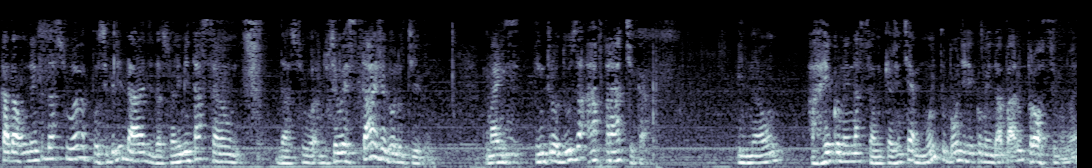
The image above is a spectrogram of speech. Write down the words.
Cada um dentro da sua possibilidade, da sua limitação, da sua, do seu estágio evolutivo. Mas introduza a prática e não a recomendação, que a gente é muito bom de recomendar para o próximo, não é?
